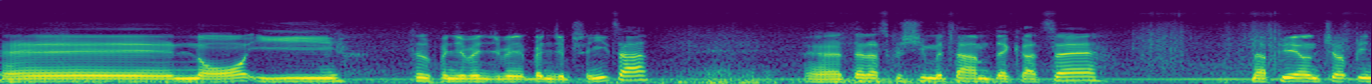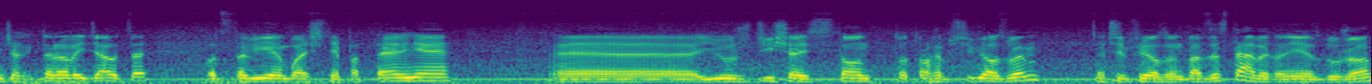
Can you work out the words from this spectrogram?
Eee, no i teraz będzie, będzie, będzie pszenica. Eee, teraz kosimy tam DKC na 5 hektarowej działce. Podstawiłem właśnie patelnię. Eee, już dzisiaj stąd to trochę przywiozłem. Znaczy przywiozłem dwa zestawy, to nie jest dużo.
